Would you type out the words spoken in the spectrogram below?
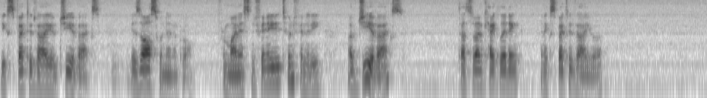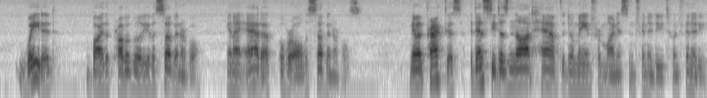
the expected value of g of x, is also an integral from minus infinity to infinity of g of x, that's what I'm calculating an expected value of, weighted by the probability of a subinterval, and I add up over all the subintervals. Now in practice, a density does not have the domain from minus infinity to infinity.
